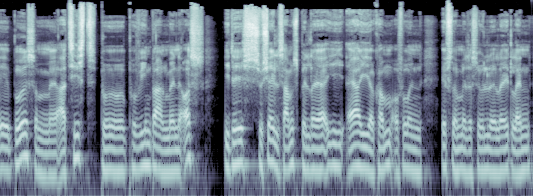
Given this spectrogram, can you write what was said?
øh, både som øh, artist på, på Vinbarn, men også i det sociale samspil, der er i, er i at komme og få en eftermiddagsøl eller et eller andet.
